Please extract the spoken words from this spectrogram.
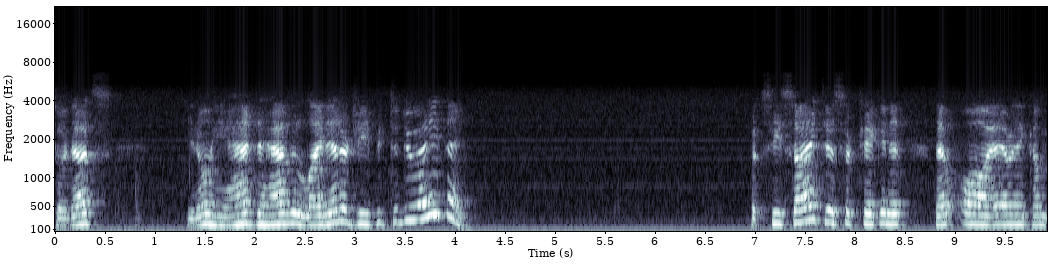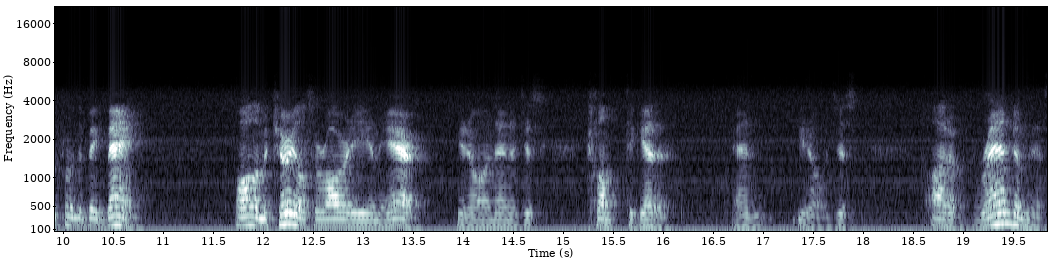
So that's, you know, he had to have the light energy to do anything. But see, scientists are taking it that, oh, everything comes from the Big Bang. All the materials are already in the air, you know, and then it just clumped together. And, you know, just out of randomness.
